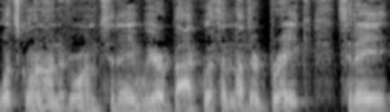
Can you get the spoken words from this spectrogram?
What's going on everyone? Today we are back with another break. Today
